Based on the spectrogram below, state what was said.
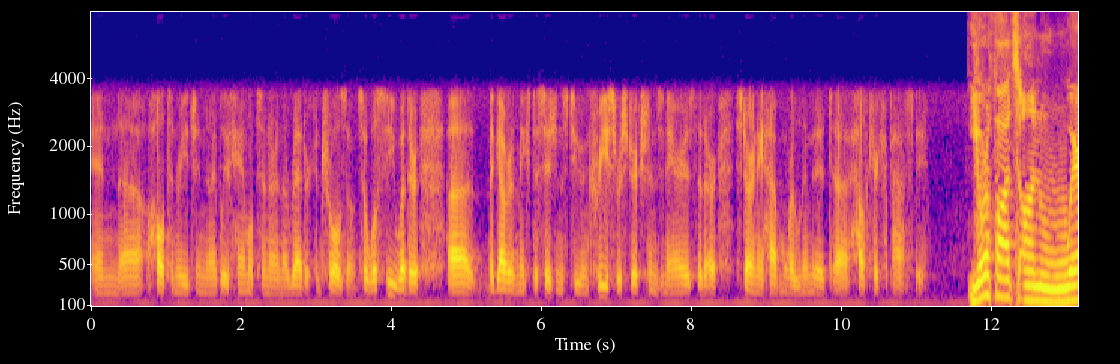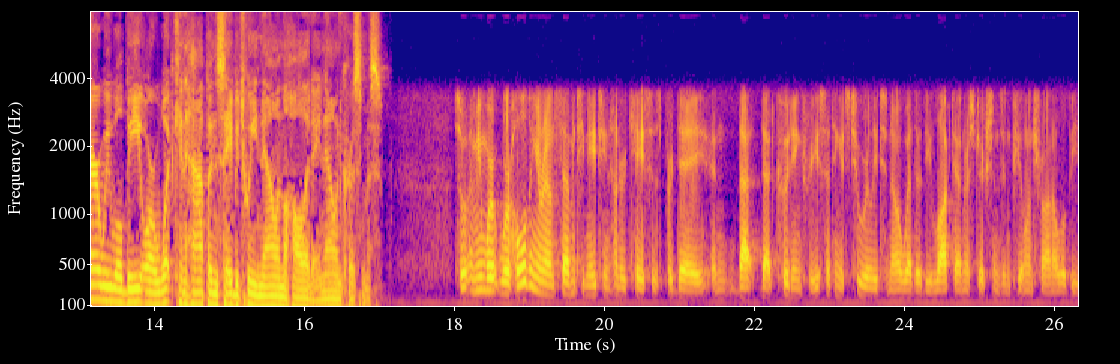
and uh, Halton region, and I believe Hamilton are in the red or control zone. So we'll see whether uh, the government makes decisions to increase restrictions in areas that are starting to have more limited uh, healthcare capacity. Your thoughts on where we will be or what can happen, say, between now and the holiday, now and Christmas? So, I mean, we're holding around 17, 1800 cases per day, and that, that could increase. I think it's too early to know whether the lockdown restrictions in Peel and Toronto will be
